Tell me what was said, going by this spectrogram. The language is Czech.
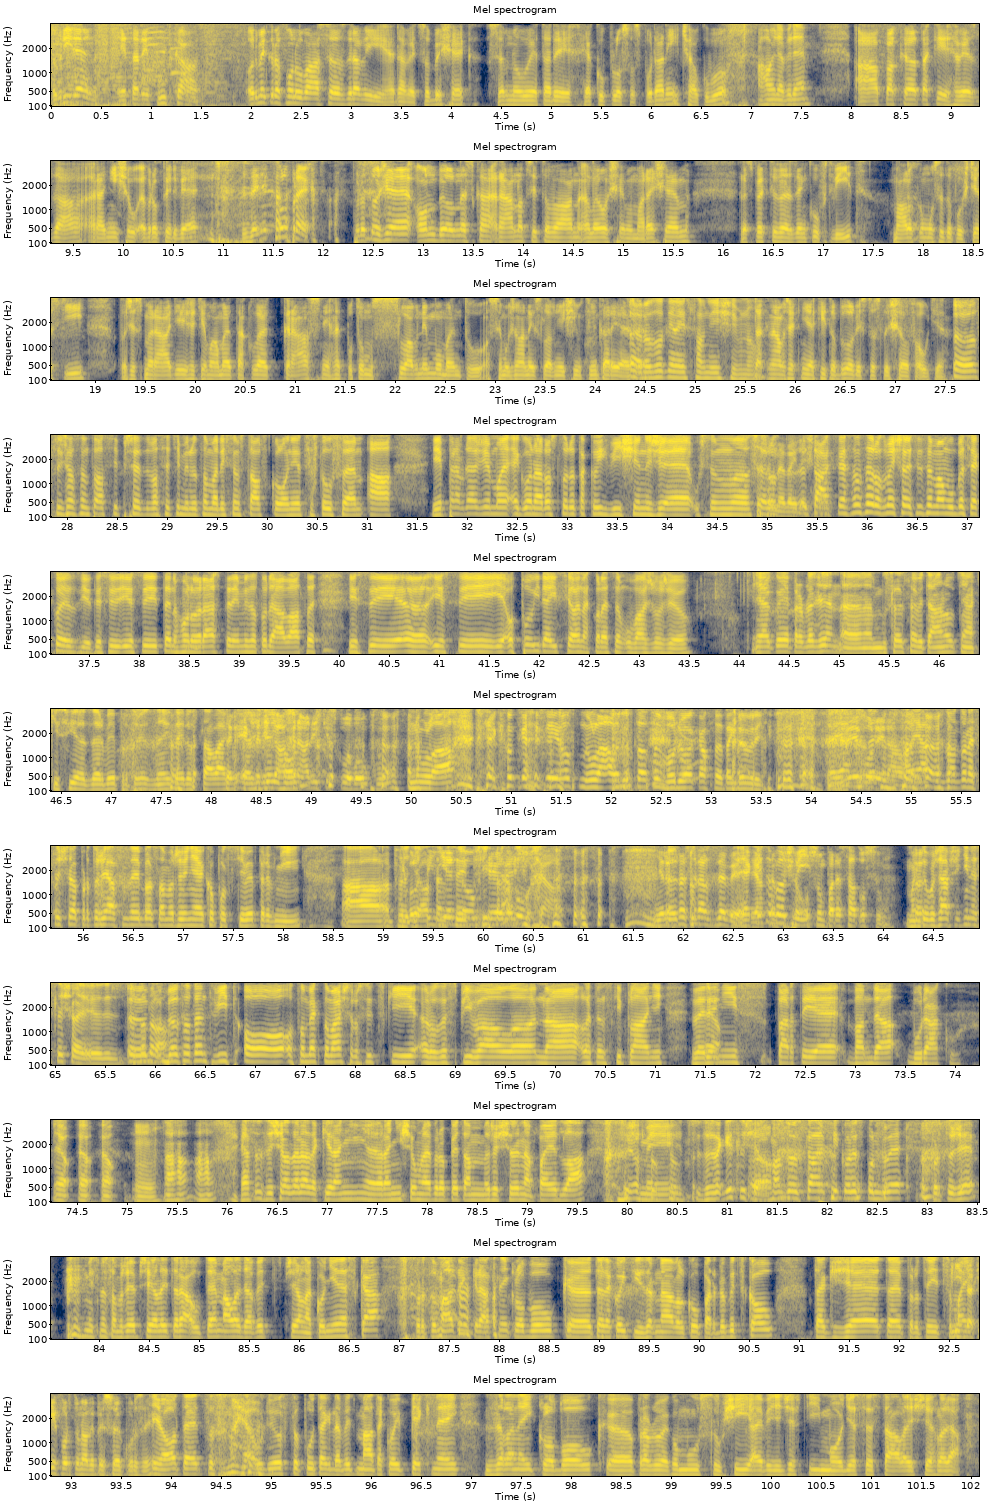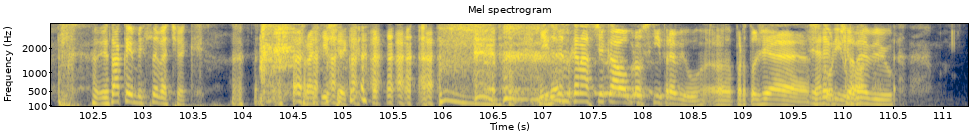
Dobrý den, je tady Foodcast. Od mikrofonu vás zdraví David Sobišek, se mnou je tady Jakub Losos podaný, čau Kubo. Ahoj Davide. A pak taky hvězda ranní show Evropy 2, Zdeněk Folprecht, protože on byl dneska ráno citován Leošem Marešem, respektive Zdenkův tweet, málo komu se to poštěstí, takže jsme rádi, že tě máme takhle krásně hned po tom slavném momentu, asi možná nejslavnějším v tvým kariéře. Rozhodně nejslavnějším, no. Tak nám řekni, jaký to bylo, když to slyšel v autě. Uh, slyšel jsem to asi před 20 minutami, když jsem stál v koloně cestou sem a je pravda, že moje ego narostlo do takových výšin, že už jsem se, se roz... nevejdeš, Tak, já jsem se rozmýšlel, jestli se mám vůbec jako jezdit, jestli, jestli ten honorář, který mi za to dáváte, jestli, uh, jestli je odpovídající, ale nakonec jsem uvážil, že jo. Jako je pravda, že uh, museli jsme vytáhnout nějaký svý rezervy, protože z něj tady dostává jako každý host z klobouku. nula. jako každý host nula, ale dostal jsem vodu a kafe, tak dobrý. já, jsem ale já jsem to, to neslyšel, protože já jsem tady byl samozřejmě jako poctivě první a dělal jsem si přípravu. čas. Měli jsme se z 9, já jsem přišel 8.58. Oni to možná všichni neslyšeli. Co to bylo? Byl to ten tweet o, o tom, jak Tomáš Rosický rozespíval na letenský pláni vedení jo. z partie Banda Buráku. cool. Jo, jo, jo. Mm. Aha, aha. Já jsem slyšel teda taky ranní, ranní show na Evropě, tam řešili napajedla, což jo, mi, to, co, to taky slyšel, jo. mám to docela hezky koresponduje, protože my jsme samozřejmě přijeli teda autem, ale David přijel na koni dneska, proto má ten krásný klobouk, eh, to je takový teaser na velkou pardobickou, takže to je pro ty, co mají... taky Fortuna vypisuje kurzy. Jo, to je, co mají audio stopu, tak David má takový pěkný zelený klobouk, eh, opravdu jako mu sluší a je vidět, že v té módě se stále ještě hledá. je takový mysliveček. František. Dneska nás čeká obrovský preview, eh, protože skončila... Review.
